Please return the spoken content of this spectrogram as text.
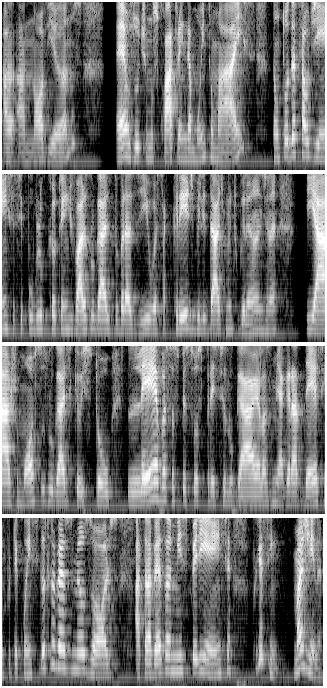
há, há 9 anos. É, os últimos quatro ainda muito mais. Então, toda essa audiência, esse público que eu tenho de vários lugares do Brasil, essa credibilidade muito grande, né? Viajo, mostro os lugares que eu estou, levo essas pessoas para esse lugar, elas me agradecem por ter conhecido através dos meus olhos, através da minha experiência. Porque assim, imagina,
